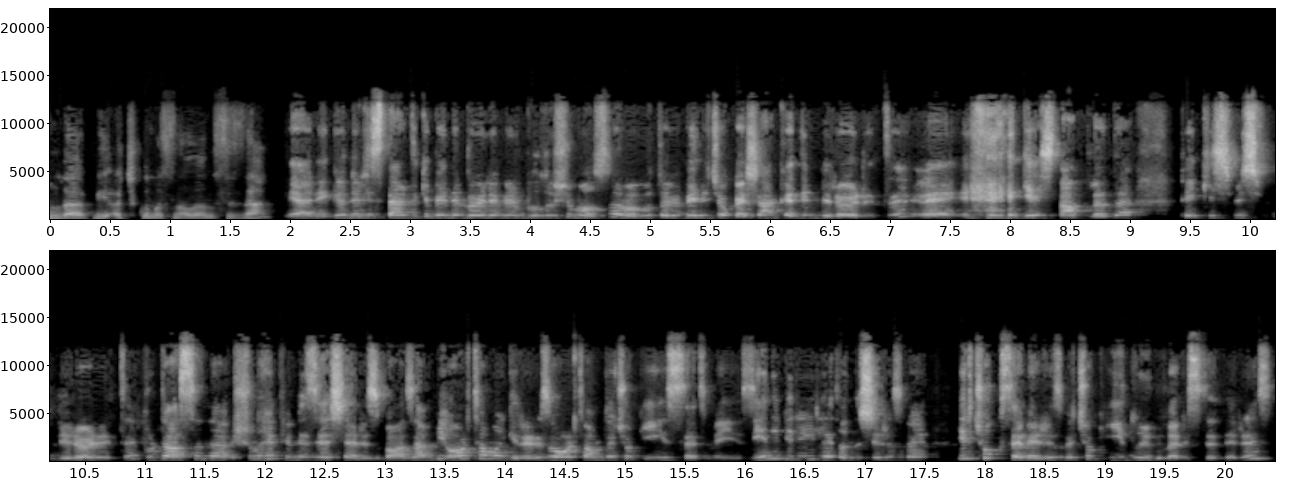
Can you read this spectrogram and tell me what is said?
Bunun da bir açıklamasını alalım sizden. Yani gönül isterdi ki benim böyle bir buluşum olsun ama bu tabii beni çok aşan kadim bir öğreti ve geç tatlı da pekişmiş bir öğreti. Burada aslında şunu hepimiz yaşarız bazen. Bir ortama gireriz, o ortamda çok iyi hissetmeyiz. Yeni biriyle tanışırız ve ya çok severiz ve çok iyi duygular hissederiz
